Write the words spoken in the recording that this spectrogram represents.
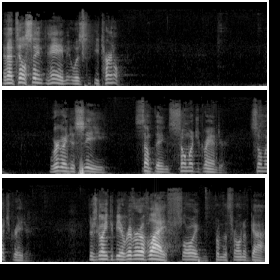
And until sin came, it was eternal. We're going to see something so much grander, so much greater. There's going to be a river of life flowing from the throne of God.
